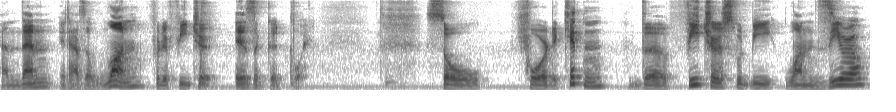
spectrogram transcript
and then it has a 1 for the feature is a good boy. So for the kitten, the features would be 1, 0,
